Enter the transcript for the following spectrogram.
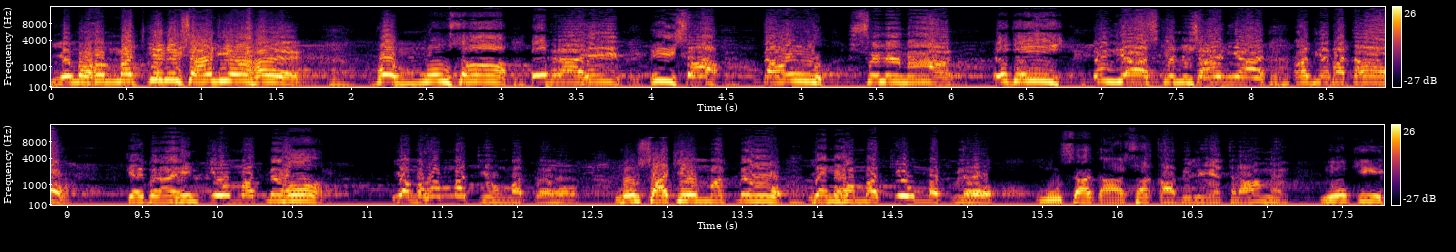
ये मोहम्मद की निशानियाँ हैं। वो मूसा, इब्राहिम, ईसा, दाऊद, सुलेमान इलियास की निशानियाँ हैं। अब ये बताओ कि इब्राहिम की उम्मत में हो या मोहम्मद की उम्मत में हो? मूसा की उम्मत में हो या मोहम्मद की उम्मत में हो? मूसा का आशा काबिल एहतराम है। नू की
